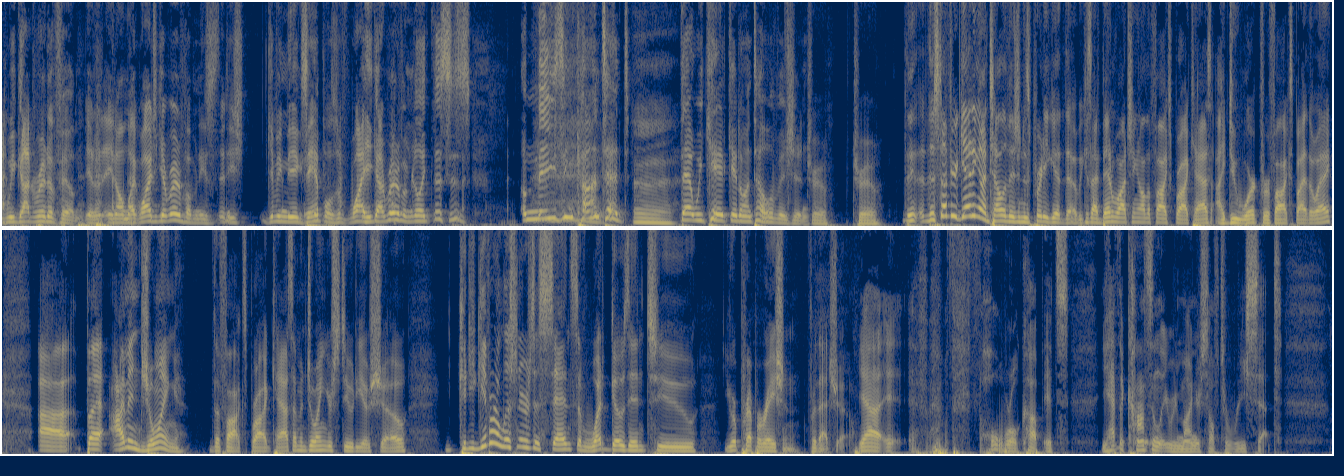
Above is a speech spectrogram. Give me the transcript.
we got rid of him. You know, you know, I'm like, why'd you get rid of him? And he's and he's giving me examples of why he got rid of him. You're like, this is amazing content that we can't get on television. True, true. The, the stuff you're getting on television is pretty good though because I've been watching all the Fox broadcasts. I do work for Fox, by the way, uh, but I'm enjoying the Fox broadcast. I'm enjoying your studio show. Could you give our listeners a sense of what goes into your preparation for that show? Yeah, it, the whole World Cup. It's you have to constantly remind yourself to reset.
